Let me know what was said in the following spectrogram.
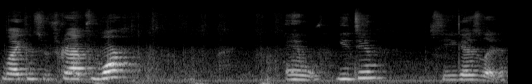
Like and subscribe for more. And YouTube, see you guys later.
